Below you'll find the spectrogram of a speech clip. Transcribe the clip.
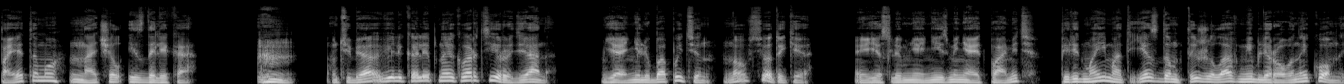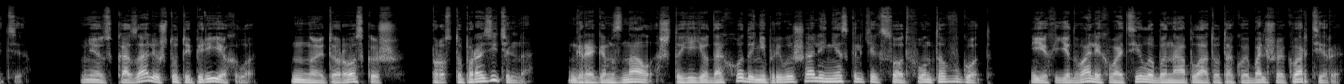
Поэтому начал издалека. «У тебя великолепная квартира, Диана. Я не любопытен, но все-таки, если мне не изменяет память, перед моим отъездом ты жила в меблированной комнате. Мне сказали, что ты переехала. Но это роскошь просто поразительно. Грегом знал, что ее доходы не превышали нескольких сот фунтов в год. Их едва ли хватило бы на оплату такой большой квартиры.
